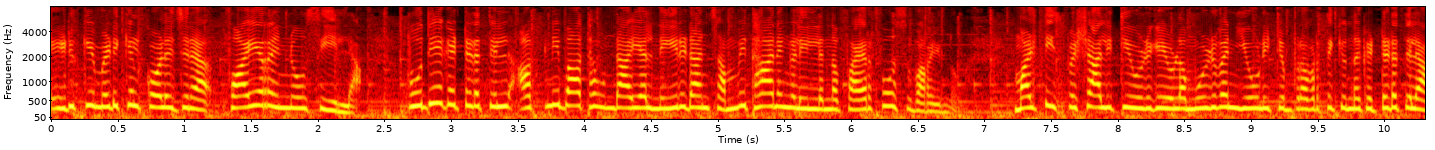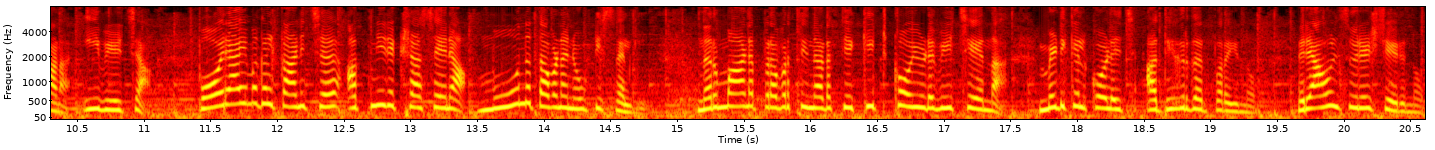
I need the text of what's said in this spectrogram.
Idukki medical കോളേജിന് fire N O C ഇല്ല. പുതിയ കെട്ടിടത്തിൽ അഗ്നിബാധ ഉണ്ടായാൽ നേരിടാൻ സംവിധാനങ്ങളില്ലെന്ന് ഫയർഫോഴ്സ് പറയുന്നു. മൾട്ടി സ്പെഷ്യാലിറ്റി ഒഴികെയുള്ള മുഴുവൻ യൂണിറ്റും പ്രവർത്തിക്കുന്ന കെട്ടിടത്തിലാണ് ഈ വീഴ്ച. പോരായ്മകൾ കാണിച്ച് അഗ്നിരക്ഷാസേന മൂന്ന് തവണ നോട്ടീസ് നൽകി. നിർമ്മാണ പ്രവൃത്തി നടത്തിയ കിറ്റ്കോയുടെ വീഴ്ചയെന്ന് മെഡിക്കൽ കോളേജ് അധികൃതർ പറയുന്നു. രാഹുൽ സുരേഷ് ചേരുന്നു.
